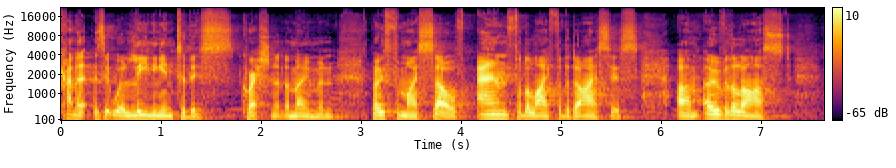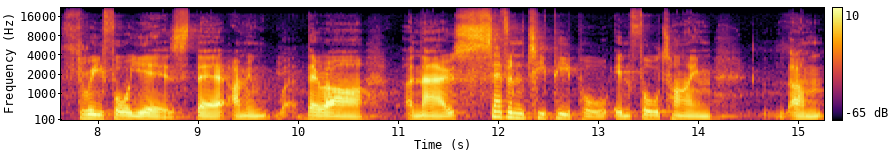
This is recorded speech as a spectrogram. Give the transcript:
kind of as it were leaning into this question at the moment, both for myself and for the life of the diocese. Um, over the last three four years, there I mean there are now 70 people in full time um,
